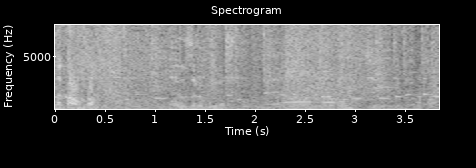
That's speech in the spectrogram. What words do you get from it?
Na kombo. Ja to zrobiłeś? No, na ulti, no tak.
